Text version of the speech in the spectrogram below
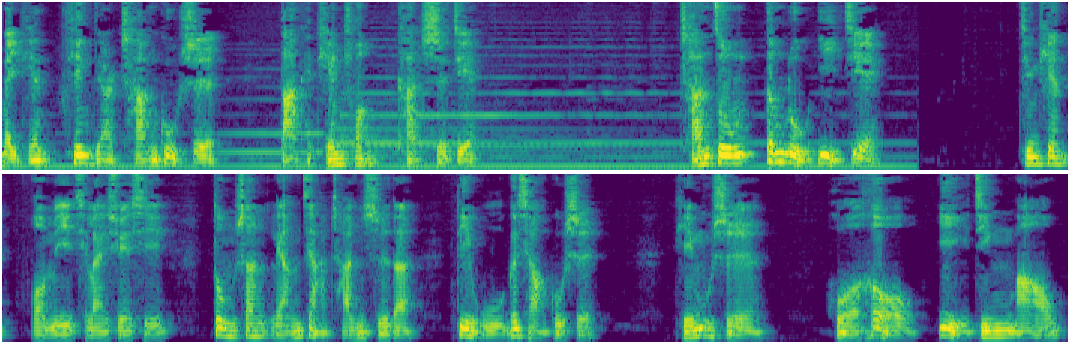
每天听点禅故事，打开天窗看世界。禅宗登陆一节，今天我们一起来学习洞山良价禅师的第五个小故事，题目是“火候一惊毛”。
